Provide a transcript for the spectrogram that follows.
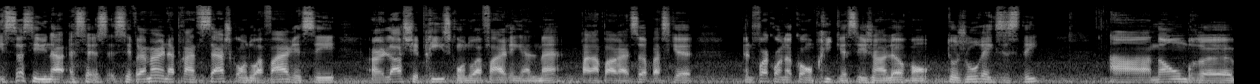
et ça, c'est vraiment un apprentissage qu'on doit faire et c'est un lâcher prise qu'on doit faire également par rapport à ça parce que une fois qu'on a compris que ces gens-là vont toujours exister en nombre euh,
